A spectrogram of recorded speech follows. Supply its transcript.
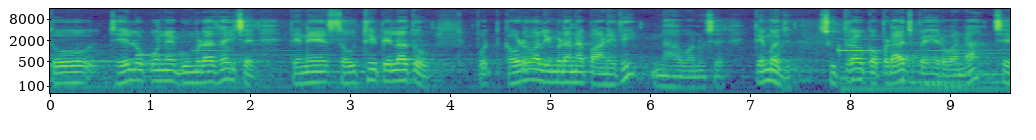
તો જે લોકોને ગુમડા થાય છે, તેને સૌથી પહેલાં તો કવડવા લીમડાના પાણીથી નહાવાનું છે. તેમજ સુતરાવ કપડાં જ પહેરવાના છે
